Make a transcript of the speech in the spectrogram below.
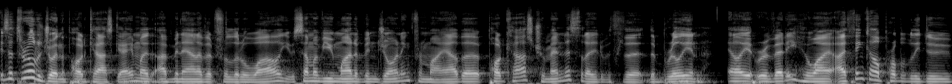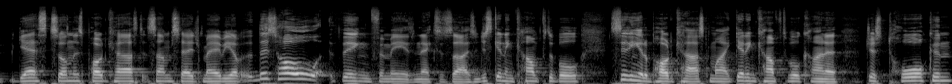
It's a thrill to join the podcast game. I, have been out of it for a little while. You, some of you might have been joining from my other podcast, Tremendous, that I did with the, the brilliant Elliot Rivetti, who I, I think I'll probably do guests on this podcast at some stage, maybe. Uh, this whole thing for me is an exercise and just getting comfortable, sitting at a podcast mic, getting comfortable, kind of just talking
